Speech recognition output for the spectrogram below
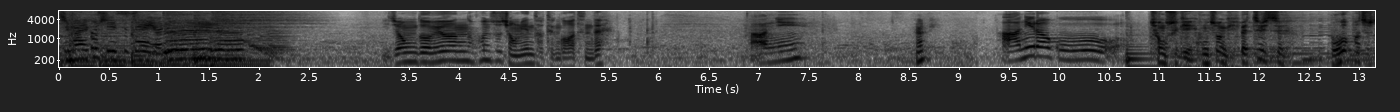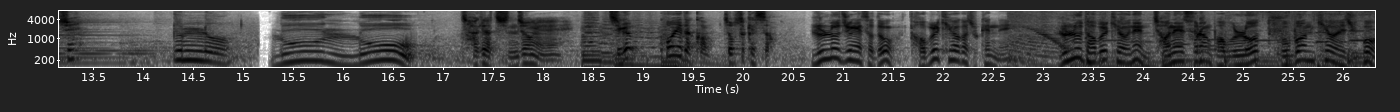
잊지 말고 씻으세요 룰루 이 정도면 혼수 정리는 다 된 것 같은데? 아니. 응? 아니라고. 청소기, 공청기, 매트리스 뭐가 빠졌지? 룰루. 자기야 진정해 지금 코웨이닷컴 접속했어 룰루 중에서도 더블 케어가 좋겠네 룰루 더블 케어는 전해수랑 버블로 두 번 케어해주고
